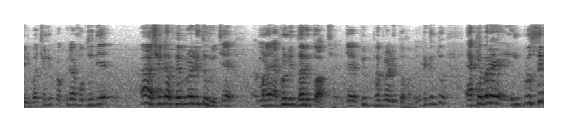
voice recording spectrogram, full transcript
নির্বাচনী প্রক্রিয়ার মধ্য দিয়ে হ্যাঁ সেটা ফেব্রুয়ারিতে হয়েছে। মানে এখন নির্ধারিত আছে যে ফিফথ ফেব্রুয়ারিতে হবে। এটা কিন্তু একেবারে ইনক্লুসিভ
